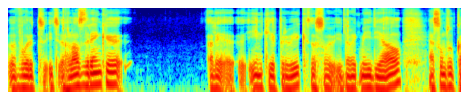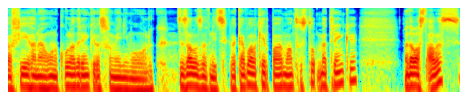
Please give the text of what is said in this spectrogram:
voor het iets glas drinken, allee, één keer per week, dat, is zo, dat lijkt me ideaal. En soms op café gaan en gewoon een cola drinken, dat is voor mij niet mogelijk. Het is alles of niets. Ik heb al een keer een paar maanden gestopt met drinken, maar dat was het alles.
